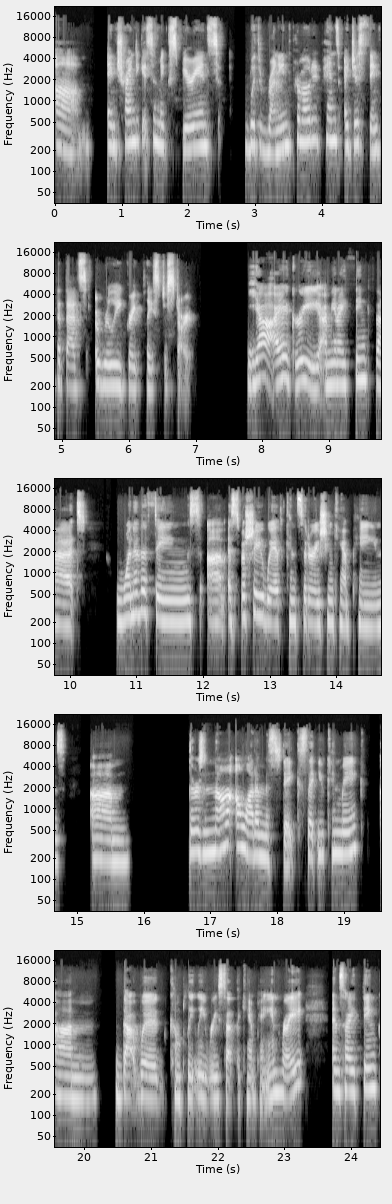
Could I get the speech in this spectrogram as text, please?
um, and trying to get some experience with running promoted pins, I just think that that's a really great place to start. Yeah, I agree. I mean, I think that one of the things, um, especially with consideration campaigns, um, there's not a lot of mistakes that you can make. Um, that would completely reset the campaign, right? And so I think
